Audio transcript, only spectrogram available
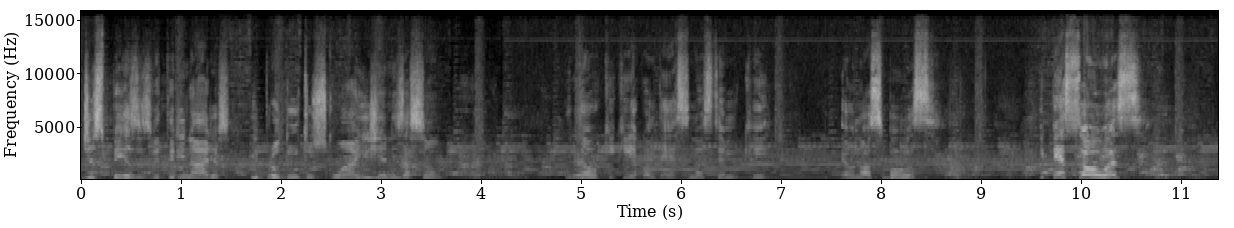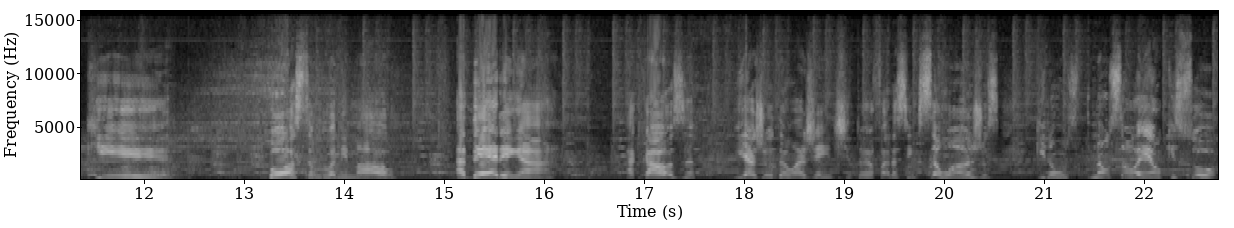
despesas veterinárias e produtos com a higienização. Então, o que, que acontece? Nós temos que. É o nosso bolso e pessoas que gostam do animal, aderem à, à causa e ajudam a gente. Então eu falo assim que são anjos que não, não sou eu que sou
